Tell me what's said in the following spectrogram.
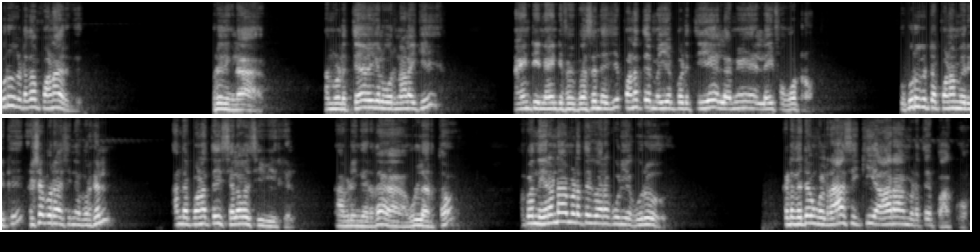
குரு தான் பணம் இருக்குது புரியுதுங்களா? நம்மளோட தேவைகள் ஒரு நாளைக்கு நைன்டி நைன்டி ஃபைவ் பர்சன்டேஜ் பணத்தை மையப்படுத்தியே எல்லாமே லைஃப்பை ஓட்டுறோம். குருக்கிட்ட பணம் இருக்குது ரிஷபராசி நபர்கள் அந்த பணத்தை செலவு செய்வீர்கள் அப்படிங்கிறத உள்ள அர்த்தம். அப்போ இந்த இரண்டாம் இடத்துக்கு வரக்கூடிய குரு கிட்டத்தட்ட உங்கள் ராசிக்கு ஆறாம் இடத்தை பார்க்கும்.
